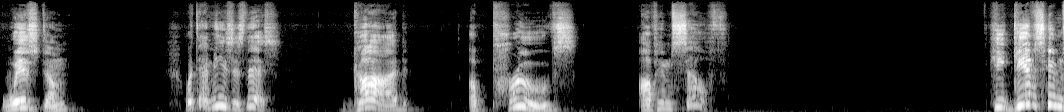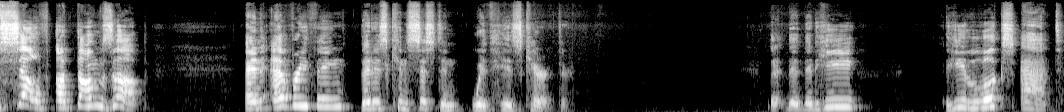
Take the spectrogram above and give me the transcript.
wisdom what that means is this God approves of himself. He gives himself a thumbs up and everything that is consistent with his character. That, that, that, he, he looks at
